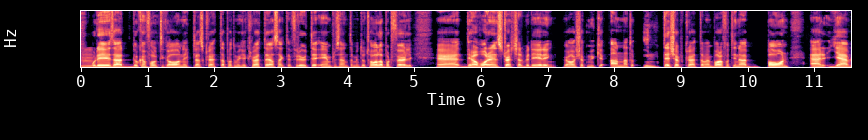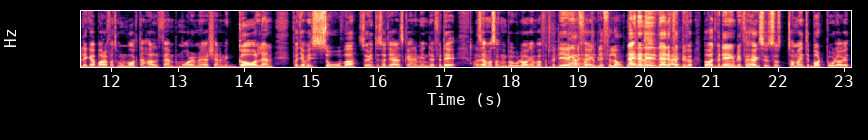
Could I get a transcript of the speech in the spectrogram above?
Mm. Och det är så här, då kan folk tycka, ja Niklas Cloetta pratar mycket Cloetta, jag har sagt det förut, det är 1% av min totala portfölj. Eh, det har varit en stretchad värdering. Jag har köpt mycket annat och inte köpt Cloetta, men bara för att dina barn är jävliga, bara för att hon vaknar halv fem på morgonen och jag känner mig galen för att jag vill sova, så är det inte så att jag älskar henne mindre för det. Det är Nej. samma sak med bolagen, bara för att Det värderingen här är får hög. inte bli för långt. Nej, nej, nej, nej, det får Nej. inte bli för, bara för att värderingen blir för hög så, så tar man inte bort bolaget.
